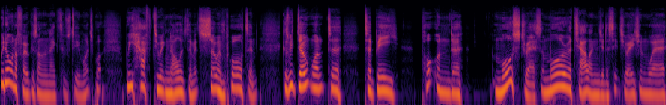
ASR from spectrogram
we don't want to focus on the negatives too much but we have to acknowledge them it's so important because we don't want to to be put under more stress and more of a challenge in a situation where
